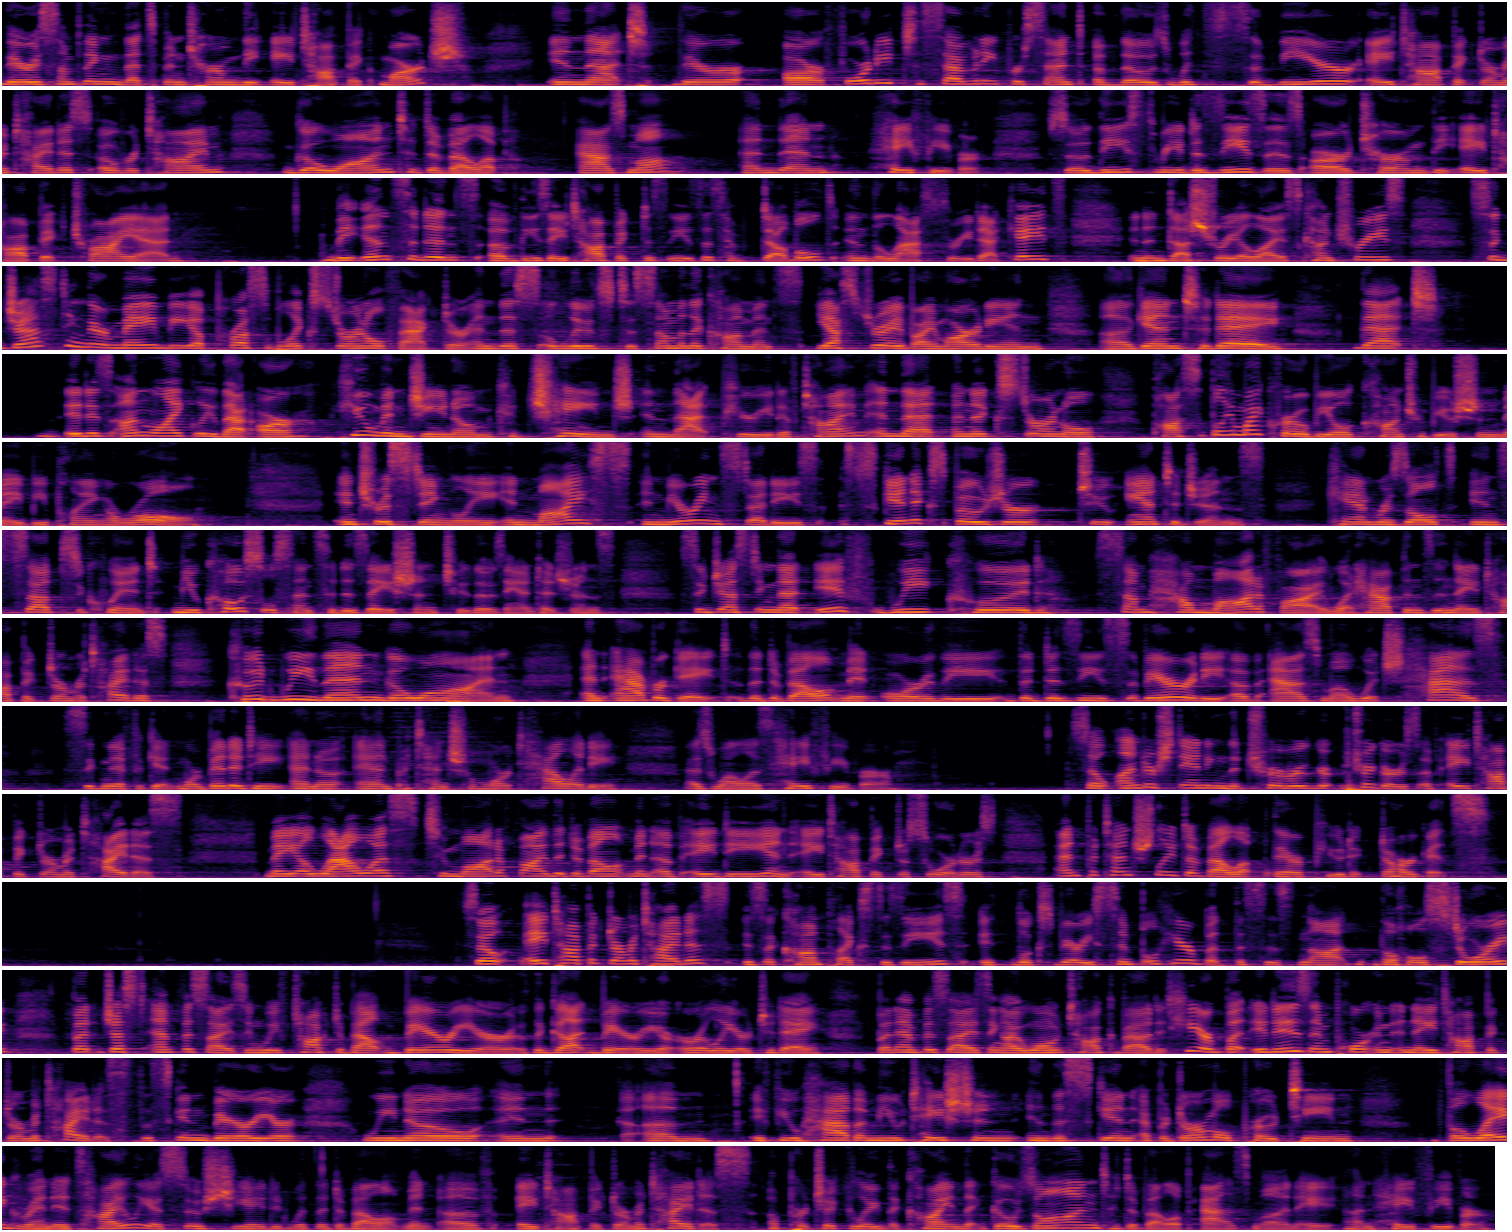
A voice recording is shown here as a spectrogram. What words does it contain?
There is something that's been termed the atopic march, in that there are 40 to 70% of those with severe atopic dermatitis over time go on to develop asthma and then hay fever. So these three diseases are termed the atopic triad. The incidence of these atopic diseases have doubled in the last three decades in industrialized countries, suggesting there may be a possible external factor, and this alludes to some of the comments yesterday by Marty and uh, again today, that it is unlikely that our human genome could change in that period of time and that an external, possibly microbial contribution may be playing a role. Interestingly, in mice, in murine studies, skin exposure to antigens can result in subsequent mucosal sensitization to those antigens, suggesting that if we could somehow modify what happens in atopic dermatitis, could we then go on and abrogate the development or the, the disease severity of asthma, which has significant morbidity and, uh, and potential mortality, as well as hay fever. So understanding the trigger, triggers of atopic dermatitis may allow us to modify the development of AD and atopic disorders and potentially develop therapeutic targets. So atopic dermatitis is a complex disease. It looks very simple here, but this is not the whole story. But just emphasizing, we've talked about barrier, the gut barrier earlier today, but emphasizing I won't talk about it here, but it is important in atopic dermatitis. The skin barrier, we know in um, if you have a mutation in the skin epidermal protein, filaggrin, it's highly associated with the development of atopic dermatitis, uh, particularly the kind that goes on to develop asthma and, and hay fever.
